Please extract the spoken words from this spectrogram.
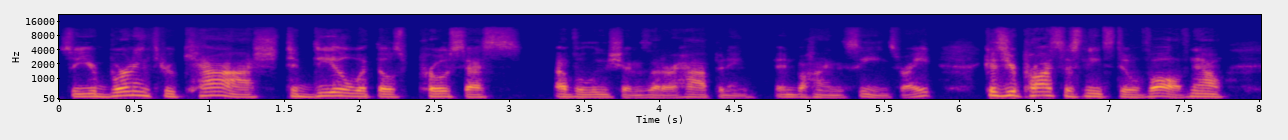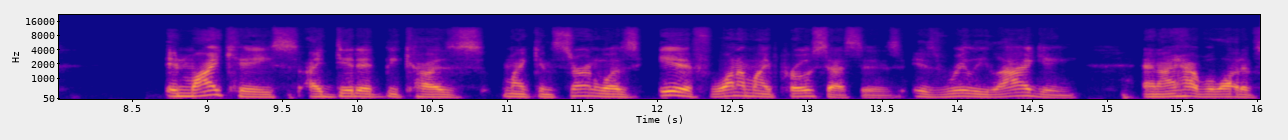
So you're burning through cash to deal with those process evolutions that are happening in behind the scenes right? Because your process needs to evolve. Now in my case i did it because my concern was if one of my processes is really lagging and i have a lot of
